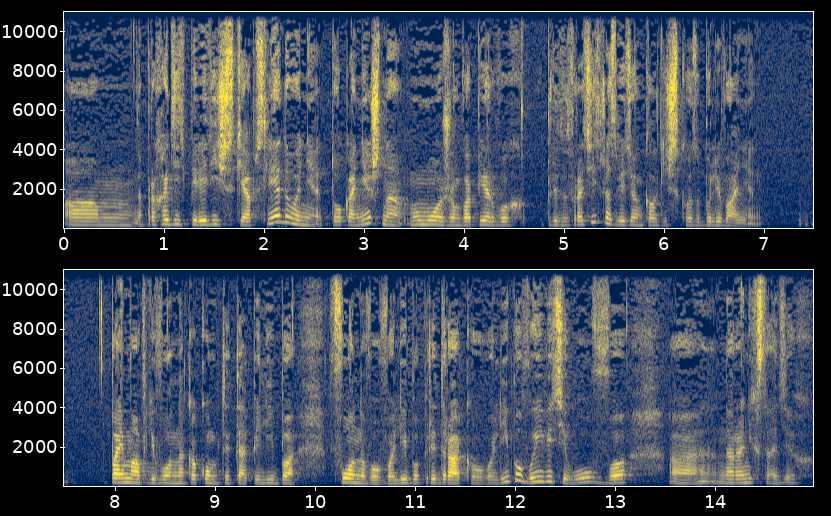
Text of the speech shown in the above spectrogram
проходить периодические обследования, то, конечно, мы можем, во-первых, предотвратить развитие онкологического заболевания, поймав его на каком-то этапе либо фонового, либо предракового, либо выявить его в, э, на ранних стадиях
